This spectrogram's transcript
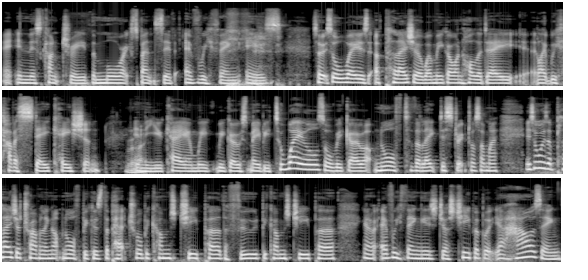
in this country, the more expensive everything is. so it's always a pleasure when we go on holiday, like we have a staycation in the UK and we, we go maybe to Wales or we go up north to the Lake District or somewhere. It's always a pleasure traveling up north because the petrol becomes cheaper, the food becomes cheaper, you know, everything is just cheaper. But yeah, housing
